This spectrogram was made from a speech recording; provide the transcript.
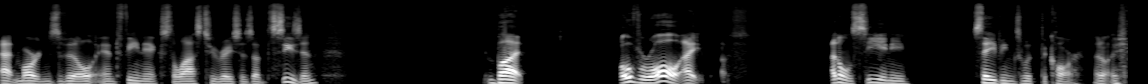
at Martinsville and Phoenix, the last two races of the season. But overall, I I don't see any savings with the car. I don't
